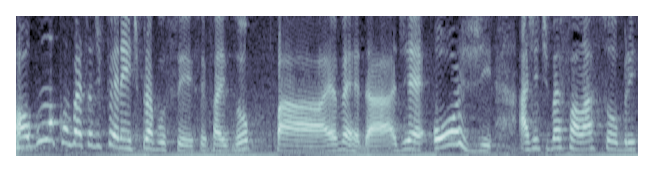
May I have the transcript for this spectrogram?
alguma conversa diferente para você. Você faz, opa, é verdade. É, hoje a gente vai falar sobre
